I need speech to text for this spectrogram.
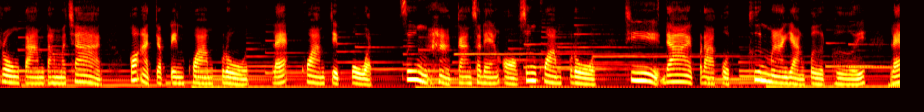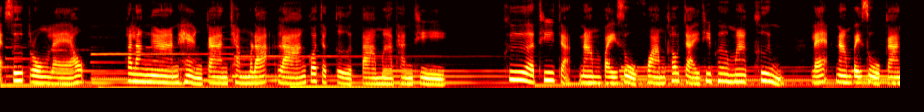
ตรงตามธรรมชาติ ก็อาจจะเป็นความโกรธและความเจ็บปวด ซึ่งหากการแสดงออกซึ่งความโกรธที่ได้ปรากฏขึ้นมาอย่างเปิดเผย และซื่อตรงแล้ว พลังงานแห่งการชำระล้างก็จะเกิดตามมาทันที เพื่อที่จะนำไปสู่ความเข้าใจที่เพิ่มมากขึ้น และนำไปสู่การ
